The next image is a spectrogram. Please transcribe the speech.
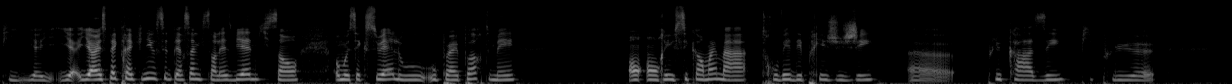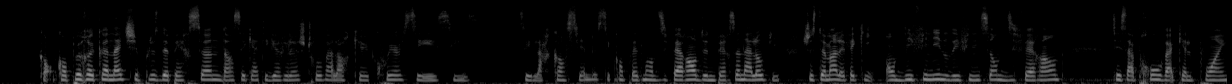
puis il y a, un spectre infini aussi de personnes qui sont lesbiennes, qui sont homosexuelles ou, peu importe, mais on, réussit quand même à trouver des préjugés euh, plus casé, puis plus... Euh, qu'on peut reconnaître chez plus de personnes dans ces catégories-là, je trouve, alors que queer, c'est l'arc-en-ciel, c'est complètement différent d'une personne à l'autre. Puis justement, le fait qu'on définit nos définitions différentes, ça prouve à quel point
